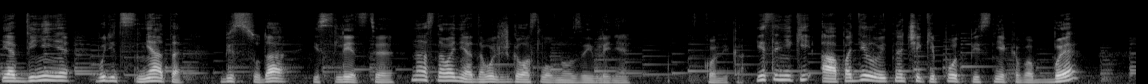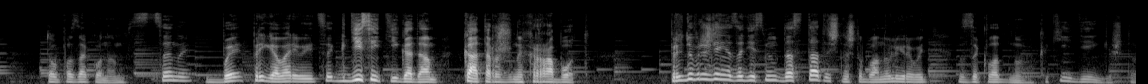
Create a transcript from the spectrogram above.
и обвинение будет снято без суда и следствия на основании одного лишь голословного заявления комика. Если некий А подделывает на чеке подпись некого Б, то по законам сцены Б приговаривается к 10 годам каторжных работ. Предупреждение за 10 минут достаточно, чтобы аннулировать закладную. Какие деньги, что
